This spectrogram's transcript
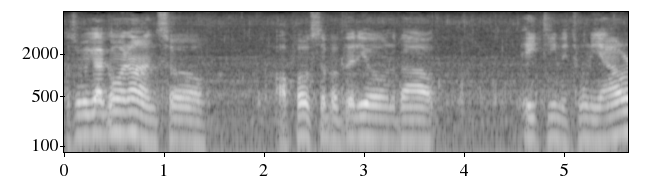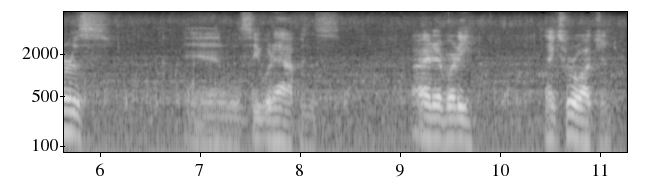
that's what we got going on. So, I'll post up a video in about 18 to 20 hours and we'll see what happens. Alright everybody, thanks for watching.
